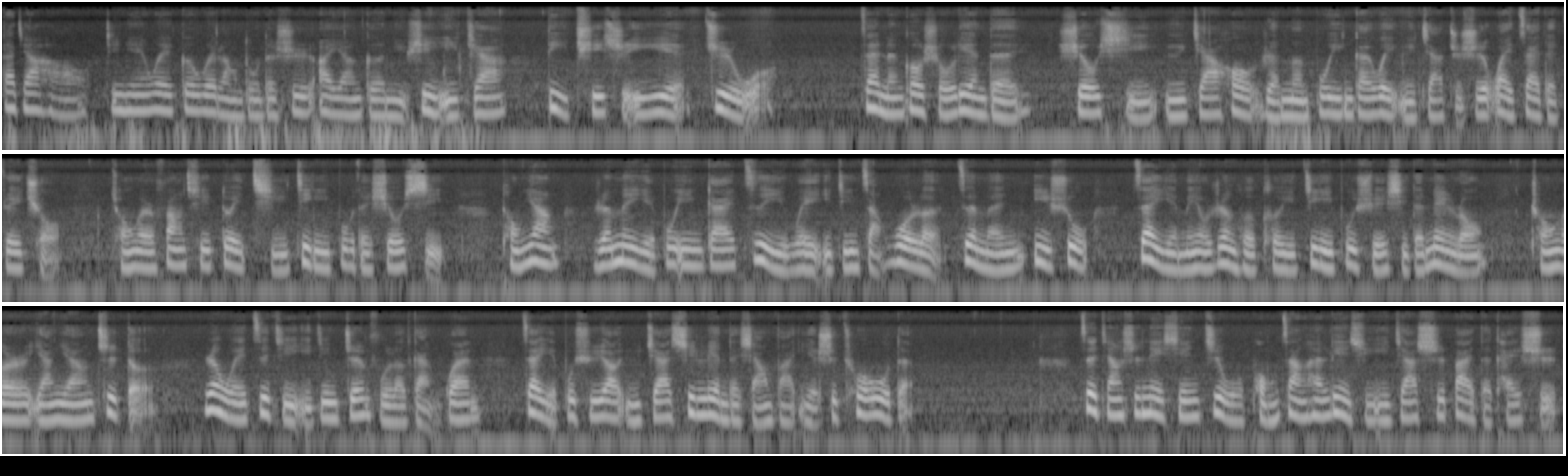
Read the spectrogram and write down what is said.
大家好，今天为各位朗读的是艾扬格女性瑜伽第七十一页。自我在能够熟练的修习瑜伽后，人们不应该为瑜伽只是外在的追求，从而放弃对其进一步的修习。同样，人们也不应该自以为已经掌握了这门艺术。再也没有任何可以进一步学习的内容，从而洋洋自得，认为自己已经征服了感官，再也不需要瑜伽训练的想法也是错误的。这将是内心自我膨胀和练习瑜伽失败的开始。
